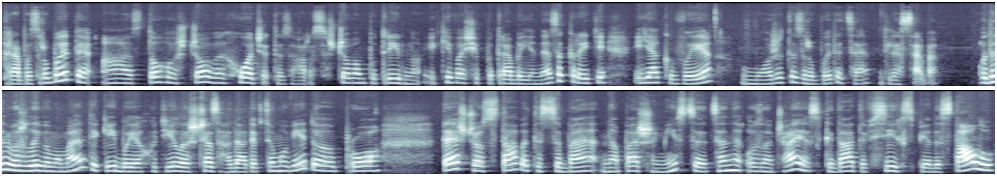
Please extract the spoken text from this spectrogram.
треба зробити, а з того, що ви хочете зараз, що вам потрібно, які ваші потреби є не закриті, і як ви можете зробити це для себе. Один важливий момент, який би я хотіла ще згадати в цьому відео, про те, що ставити себе на перше місце, це не означає скидати всіх з п'єдесталу,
